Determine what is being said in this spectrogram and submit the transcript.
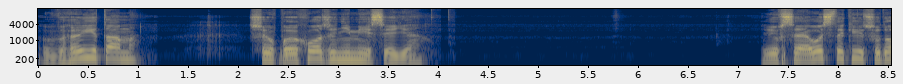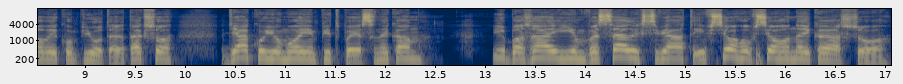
в грі там чи в проходженні місії. І все, ось такий чудовий комп'ютер. Так що дякую моїм підписникам і бажаю їм веселих свят і всього-всього найкращого.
